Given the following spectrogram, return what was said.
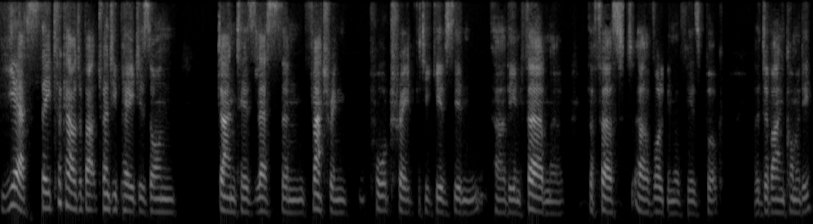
Yes, they took out about 20 pages on Dante's less than flattering portrait that he gives in uh, The Inferno, the first uh, volume of his book, The Divine Comedy.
